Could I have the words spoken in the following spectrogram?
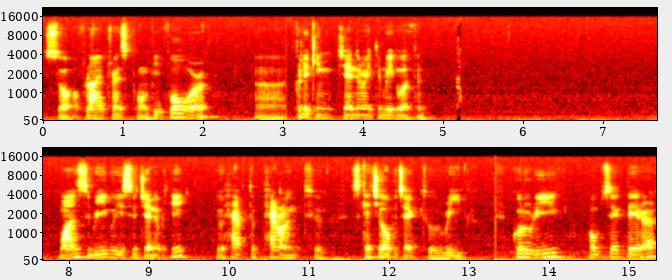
so apply transform before uh, clicking generate rig button. Once rig is generated, you have to parent to sketch object to rig. Go to object data,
